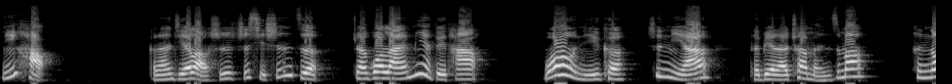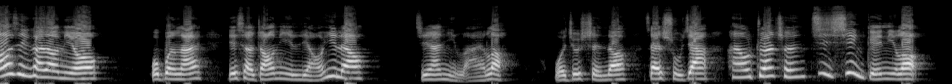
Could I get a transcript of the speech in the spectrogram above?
您好。”格兰杰老师直起身子，转过来面对他。“哇哦，尼克，是你啊！”特别来串门子吗？很高兴看到你哦。我本来也想找你聊一聊，既然你来了，我就省得在暑假还要专程寄信给你了。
